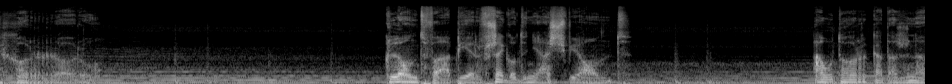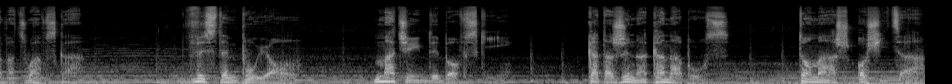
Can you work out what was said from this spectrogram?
horroru. Klątwa pierwszego dnia świąt. Autor Katarzyna Wacławska. Występują Maciej Dybowski, Katarzyna Kanabus, Tomasz Osica.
